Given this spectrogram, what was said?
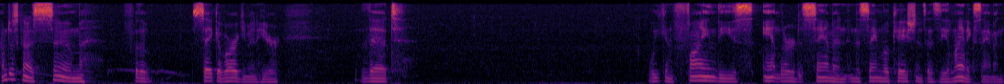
I'm just going to assume, for the sake of argument here, that we can find these antlered salmon in the same locations as the Atlantic salmon.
